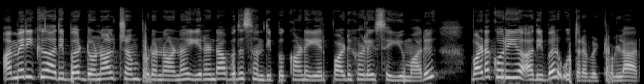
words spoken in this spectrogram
அமெரிக்க அதிபர் டொனால்ட் ட்ரம்ப்புடனான இரண்டாவது சந்திப்புக்கான ஏற்பாடுகளை செய்யுமாறு வடகொரிய அதிபர் உத்தரவிட்டுள்ளார்.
